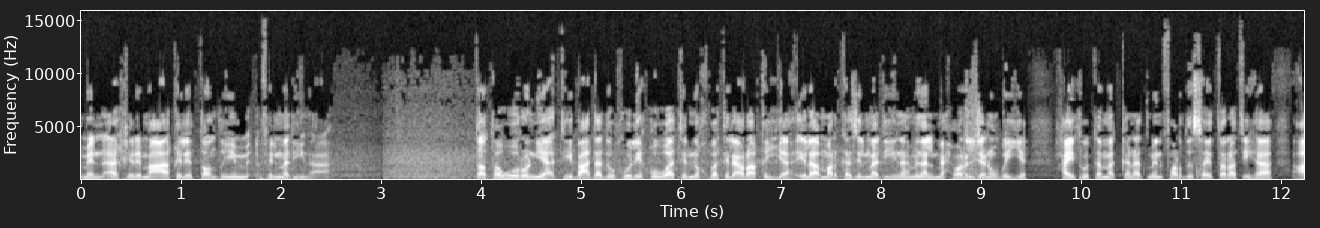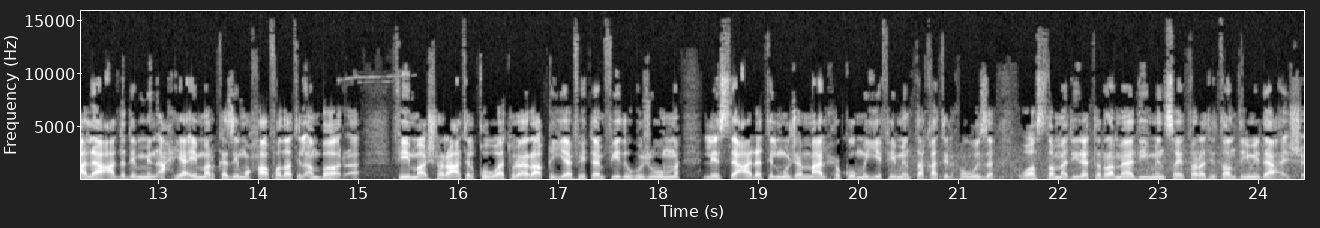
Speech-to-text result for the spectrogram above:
من آخر معاقل التنظيم في المدينة. تطور يأتي بعد دخول قوات النخبة العراقية إلى مركز المدينة من المحور الجنوبي حيث تمكنت من فرض سيطرتها على عدد من أحياء مركز محافظة الأنبار. فيما شرعت القوات العراقية في تنفيذ هجوم لاستعادة المجمع الحكومي في منطقة الحوز وسط مدينة الرمادي من سيطرة تنظيم داعش.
